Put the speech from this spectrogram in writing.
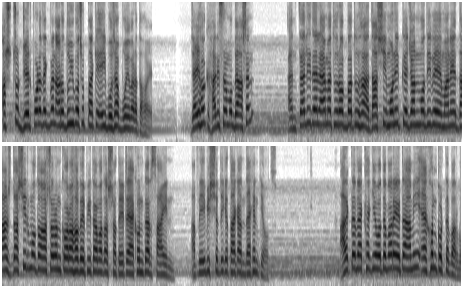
আশ্চর্যের পরে দেখবেন আরও দুই বছর তাকে এই বোঝা বয়ে বেড়াতে হয়। যাই হোক, হাদিসের মধ্যে আসেন আন্তালিদাল আমাতু রব্বাতুহা দাসী মনিবকে জন্ম দিবে মানে দাস দাসীর মতো আচরণ করা হবে পিতামাতার সাথে, এটা এখনকার সাইন। আপনি এই বিশ্বের দিকে তাকান, দেখেন কি হচ্ছে। আরেকটা ব্যাখ্যা কি হতে পারে, এটা আমি এখন করতে পারব।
